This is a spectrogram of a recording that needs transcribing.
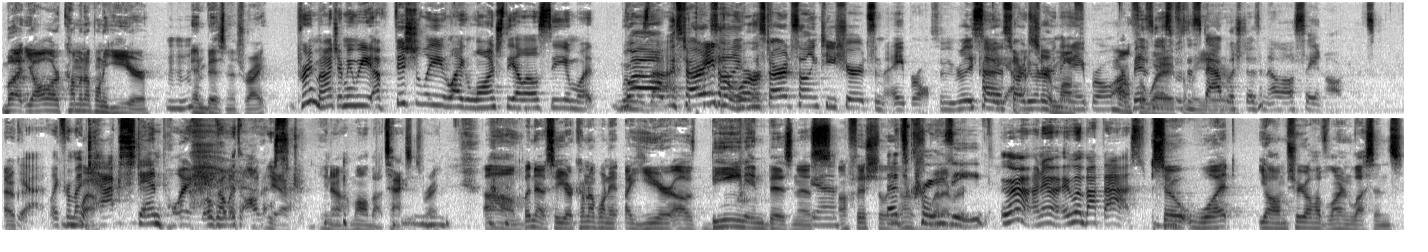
but y'all are coming up on a year Mm-hmm. in business, right? Pretty much. I mean, we officially like launched the LLC and what? When was well, that? we started selling, we started selling T-shirts in April, so we really Oh, started, yeah. started doing you're a everything in April. Our business was from a year. established as an LLC in August. Okay. Yeah, like from a Well, tax standpoint, we'll go with August. Yeah, you know, I'm all about taxes, right? Um, but no, so you're coming up on a, a year of being in business Yeah. officially. That's Oh, whatever. crazy. Yeah, I know. It went by fast. So what y'all? I'm sure y'all have learned lessons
